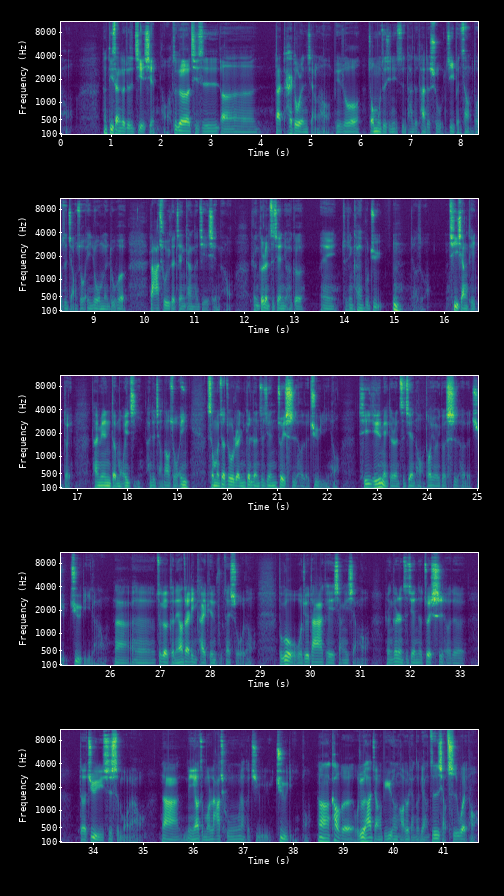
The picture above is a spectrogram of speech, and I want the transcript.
那第三个就是界限哦，这个其实呃，太太多人讲了哈，比如说周牧之心理师，他的他的书基本上都是讲说，哎，我们如何拉出一个健康的界限，然后人跟人之间有一个，哎，最近看一部剧，嗯，叫什么？气象厅，对。它里面的某一集，他就讲到说，诶、欸，什么叫做人跟人之间最适合的距离？哈，其实其实每个人之间哈都有一个适合的距距离，然后那呃，这个可能要再另开篇幅再说了。不过我觉得大家可以想一想，哈，人跟人之间的最适合的的距离是什么？然后那你要怎么拉出那个距离距离？哦，那靠的，我觉得他讲的比喻很好，有两个两只小刺猬，哈。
